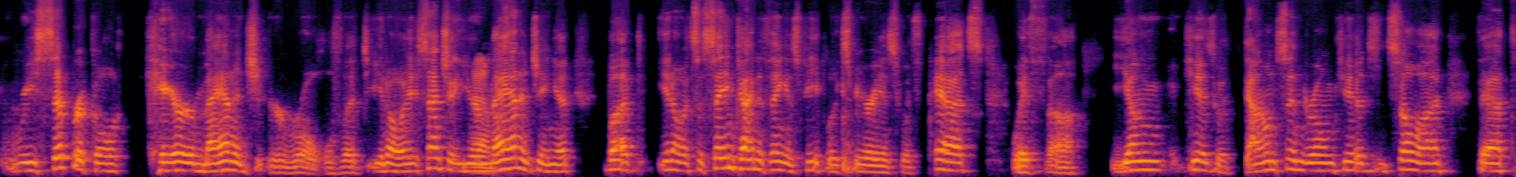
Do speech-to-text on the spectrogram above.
reciprocal care manager role that you know essentially you're yeah. managing it but you know it's the same kind of thing as people experience with pets with uh, young kids with down syndrome kids and so on that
